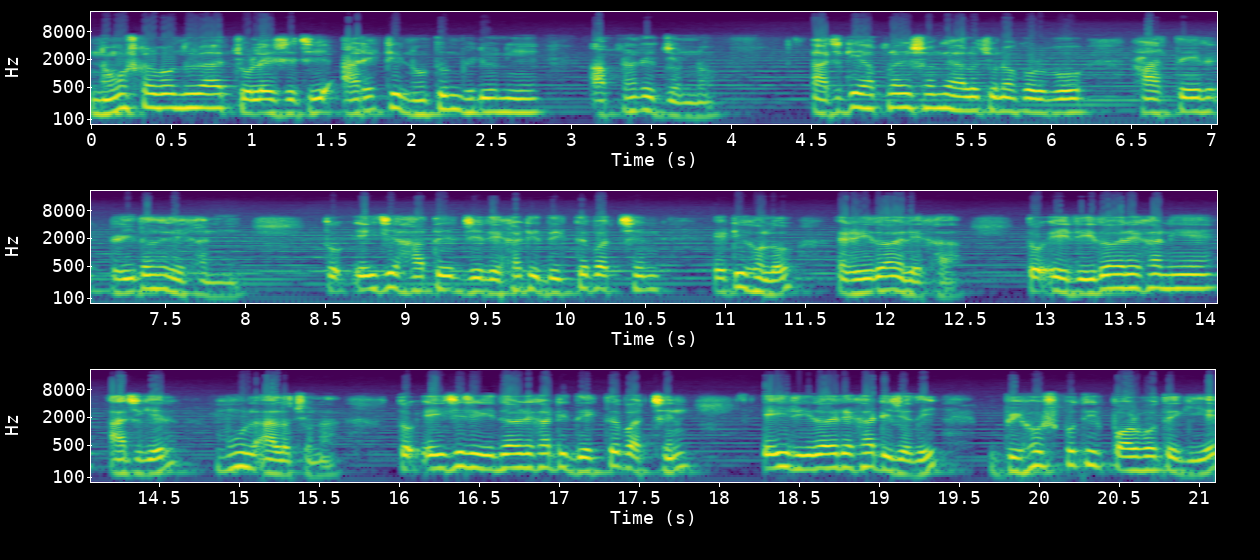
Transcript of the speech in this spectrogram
নমস্কার বন্ধুরা, চলে এসেছি আরেকটি নতুন ভিডিও নিয়ে আপনাদের জন্য। আজকে আপনাদের সঙ্গে আলোচনা করব হাতের হৃদয় রেখা নিয়ে। তো এই যে হাতের যে রেখাটি দেখতে পাচ্ছেন, এটি হলো হৃদয় রেখা। তো এই হৃদয় রেখা নিয়ে আজকের মূল আলোচনা। তো এই যে হৃদয় রেখাটি দেখতে পাচ্ছেন, এই হৃদয় রেখাটি যদি বৃহস্পতির পর্বতে গিয়ে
